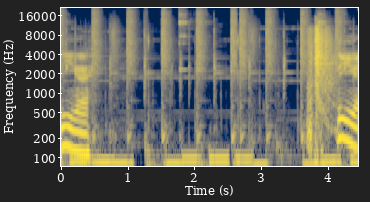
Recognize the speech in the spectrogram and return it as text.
นี่ไง นี่ไง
